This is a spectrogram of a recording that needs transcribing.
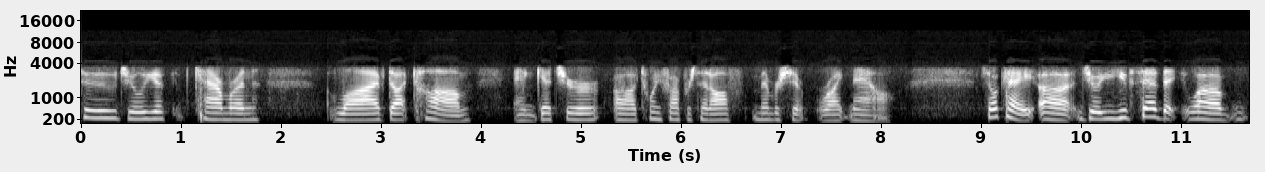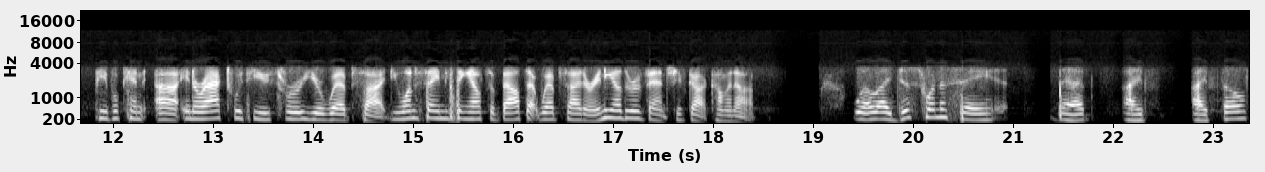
to juliacameronlive.com and get your uh, 25% off membership right now. So, okay, uh, Julia, you've said that uh, people can uh, interact with you through your website. Do you want to say anything else about that website or any other events you've got coming up? Well, I just want to say that I I felt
